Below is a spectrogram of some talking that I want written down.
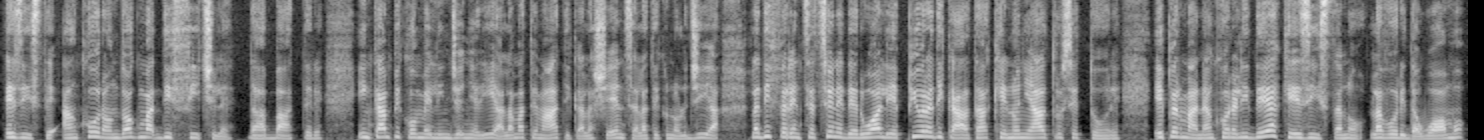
esiste ancora un dogma difficile da abbattere. In campi come l'ingegneria, la matematica, la scienza, la tecnologia, la differenziazione dei ruoli è più radicata che in ogni altro settore e permane ancora l'idea che esistano lavori da uomo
